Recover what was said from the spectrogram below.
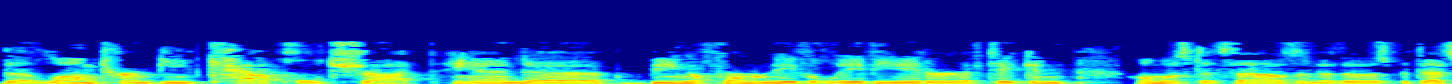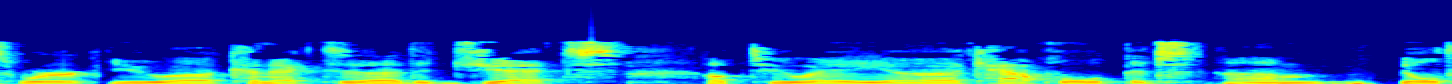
the long term being catapult shot. And uh, being a former naval aviator, I've taken almost a thousand of those. But that's where you uh, connect uh, the jets up to a uh, catapult that's um, built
